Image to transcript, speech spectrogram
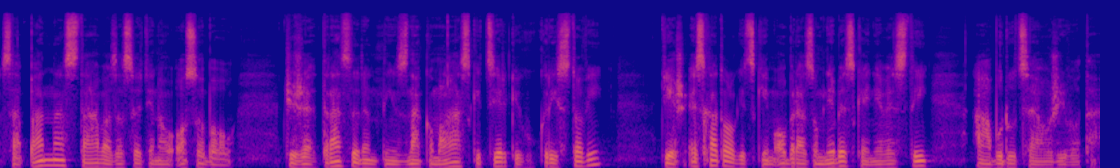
sa panna stáva zasvetenou osobou, čiže transcendentným znakom lásky cirkvi ku Kristovi tiež eschatologickým obrazom nebeskej nevesty a budúceho života.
